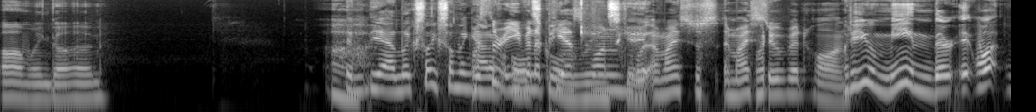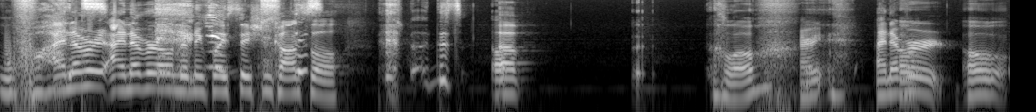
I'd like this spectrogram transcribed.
Oh my god. And, yeah, it looks like something Was out there of even old a PS1? school Am I just am I What- stupid? Hold on. What do you mean? There. It, what? What? I never I never owned any PlayStation console. This. Oh, Uh, hello. all right. I never. Oh.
